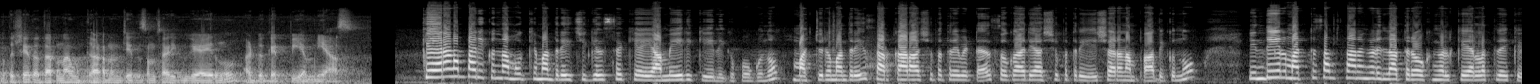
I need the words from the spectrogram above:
പ്രതിഷേധ ധർണ ഉദ്ഘാടനം ചെയ്ത് സംസാരിക്കുകയായിരുന്നു അഡ്വക്കേറ്റ് പി എം നിയാസ്. കേരളം ഭരിക്കുന്ന മുഖ്യമന്ത്രി ചികിത്സയ്ക്കായി അമേരിക്കയിലേക്ക് പോകുന്നു. മറ്റൊരു മന്ത്രി സർക്കാർ ആശുപത്രി വിട്ട് സ്വകാര്യ ആശുപത്രിയെ ശരണം പ്രാപിക്കുന്നു. ഇന്ത്യയിൽ മറ്റ് സംസ്ഥാനങ്ങളില്ലാത്ത രോഗങ്ങൾ കേരളത്തിലേക്ക്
